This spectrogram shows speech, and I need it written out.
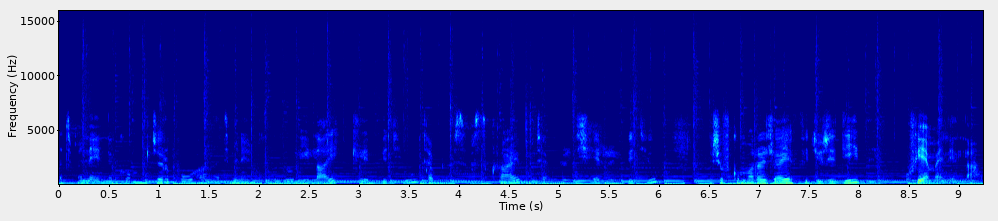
أتمنى إنكم تجربوها. أتمنى إنكم تعملوا لي like للفيديو تعملوا subscribe وتعملوا لي share للفيديو أشوفكم مرة جاية في فيديو جديد وفي أمان الله.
